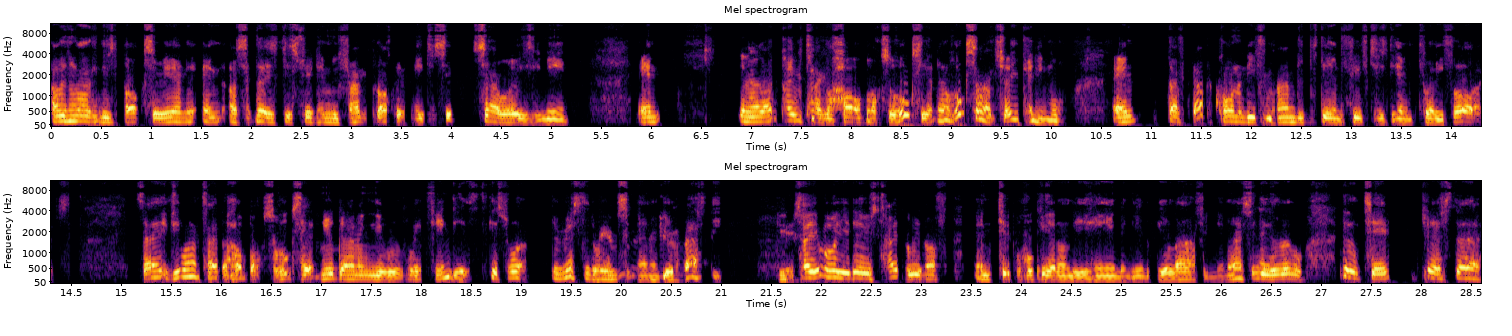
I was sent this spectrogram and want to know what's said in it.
I was lugging this box around, and I said, these just fit in my front pocket. And he just said, so easy, man. And you know, like people take a whole box of hooks out. Now, hooks aren't cheap anymore. And they've cut the quantity from hundreds down to 50s down to 25s. So if you want to take the whole box of hooks out and you're going in there with wet fingers, guess what? The rest of the hooks are going to get rusty. Yes. So all you do is take the lid off and tip a hook out onto your hand and you're, you're laughing, you know. So there's a little little tip, just uh,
